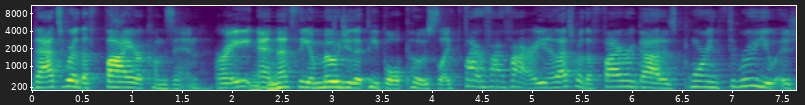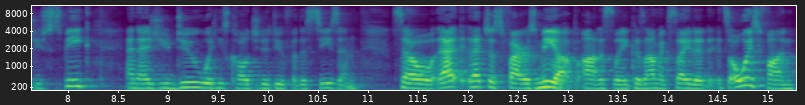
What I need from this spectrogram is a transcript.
That's where the fire comes in, right? Mm-hmm. And that's the emoji that people post like fire, fire, fire. You know, that's where the fire of God is pouring through you as you speak and as you do what he's called you to do for this season. So that that just fires me up, honestly, because I'm excited. It's always fun.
